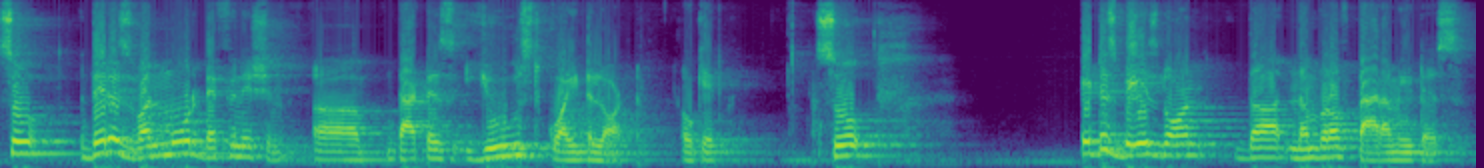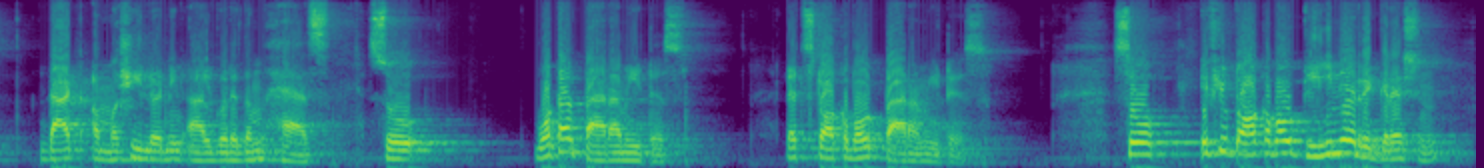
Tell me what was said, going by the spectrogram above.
so there is one more definition uh, that is used quite a lot. Okay, so it is based on the number of parameters that a machine learning algorithm has. So what are parameters? Let's talk about parameters. So if you talk about linear regression,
